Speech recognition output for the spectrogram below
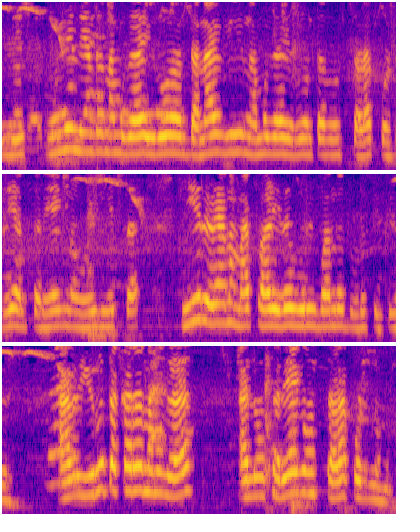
ಇಲ್ಲಿ ಮುಂದಿನ ಏನಾರ ನಮ್ಗೆ ಇರುವ ದನಾಗಿ ನಮಗ ಒಂದು ಸ್ಥಳ ಕೊಡ್ರಿ. ಅಲ್ಲಿ ಸರಿಯಾಗಿ ನಾವು ಹೋಗಿ ನಿಂತ ನೀರ್ ಇಳ್ಯಾನ ಮತ್ತೆ ಹೊಳಿದೆ ಊರಿಗೆ ಬಂದು ದುಡಿತಿರ್ತೀವಿ ಆದ್ರೆ ಇರೋ ತಕಾರ ನಮ್ಗ ಅಲ್ಲಿ ಒಂದು ಸರಿಯಾಗಿ ಒಂದು ಸ್ಥಳ ಕೊಡ್ರಿ ನಮ್ಗೆ.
